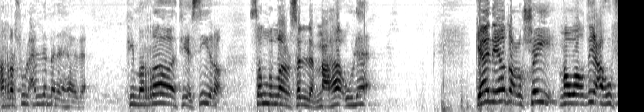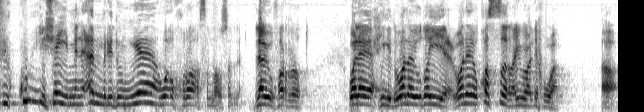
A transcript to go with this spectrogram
الرسول علمنا هذا في مرات يسيرة صلى الله عليه وسلم مع هؤلاء. كان يضع الشيء مواضعه في كل شيء من أمر دنياه وأخرى صلى الله عليه وسلم. لا يفرط ولا يحيد ولا يضيع ولا يقصر أيها الإخوة. آه.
